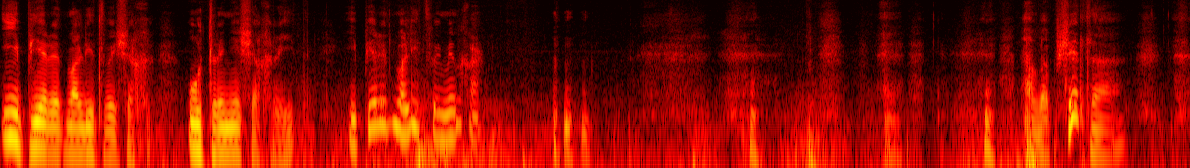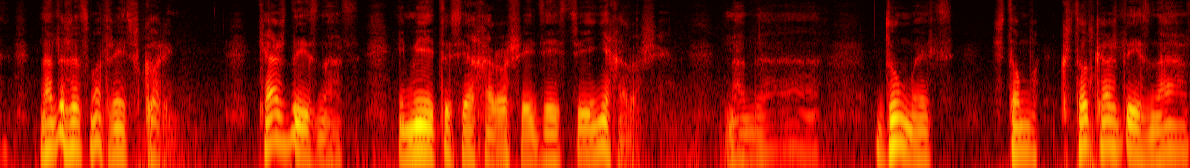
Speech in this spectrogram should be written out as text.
и перед молитвой шах, утренней шахрит, и перед молитвой Минха. А вообще-то надо же смотреть в корень. Каждый из нас имеет у себя хорошие действия и нехорошие. Надо думать, что, что каждый из нас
